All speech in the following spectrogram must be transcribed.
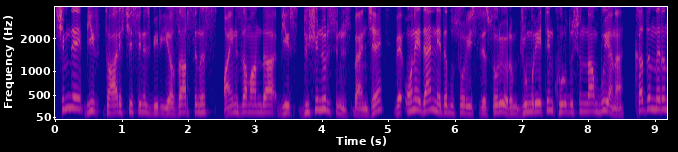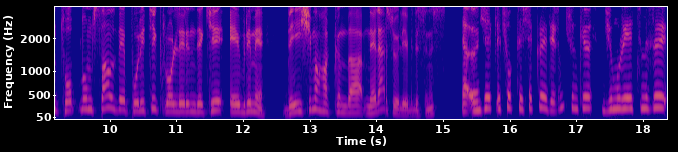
Şimdi bir tarihçisiniz, bir yazarsınız, aynı zamanda bir düşünürsünüz bence ve o nedenle de bu soruyu size soruyorum. Cumhuriyetin kuruluşundan bu yana kadınların toplumsal ve politik rollerindeki evrimi, değişimi hakkında neler söyleyebilirsiniz? Ya öncelikle çok teşekkür ederim. Çünkü Cumhuriyetimizi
